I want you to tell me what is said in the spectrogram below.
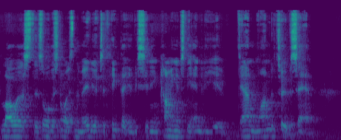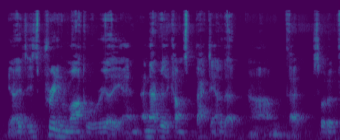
lowest, there's all this noise in the media, to think that you'd be sitting coming into the end of the year down 1% to 2%, you know, it, it's pretty remarkable, really. And, and that really comes back down to that, um, that sort of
